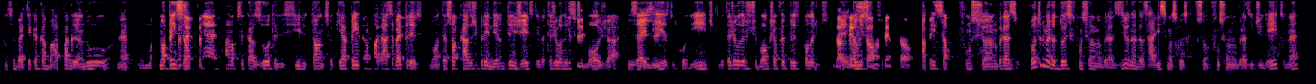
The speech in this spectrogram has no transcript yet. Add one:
Então, você vai ter que acabar pagando, né? Uma, uma pensão. É, ah, você casou, teve filho e tal, não sei o quê. A pensão não pagar, você vai preso. Vão até sua casa de prender, não tem jeito. Teve até jogador de sim. futebol já. Zé Elias, do Corinthians. Teve até jogador de futebol que já foi preso por causa disso. Da é, pensão, então, isso, a pensão. A pensão. Funciona no Brasil. Ponto número dois que funciona no Brasil, né? Das raríssimas coisas que funcionam no Brasil direito, né?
